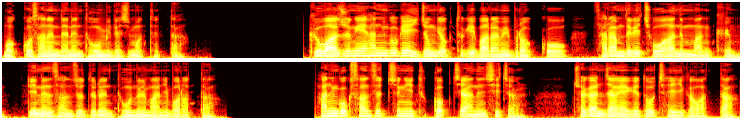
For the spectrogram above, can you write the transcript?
먹고 사는 데는 도움이 되지 못했다. 그 와중에 한국의 이종격투기 바람이 불었고 사람들이 좋아하는 만큼 뛰는 선수들은 돈을 많이 벌었다. 한국 선수층이 두껍지 않은 시절 최관장에게도 제의가 왔다.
